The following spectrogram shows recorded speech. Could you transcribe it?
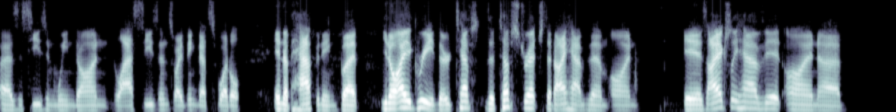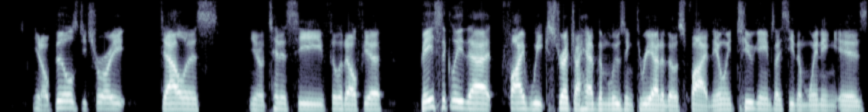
as the season weaned on last season. So I think that's what'll end up happening. But, you know, I agree. They're tough. The tough stretch that I have them on is I actually have it on, uh, you know, Bills, Detroit, Dallas, you know, Tennessee, Philadelphia. Basically, that five week stretch, I have them losing three out of those five. The only two games I see them winning is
